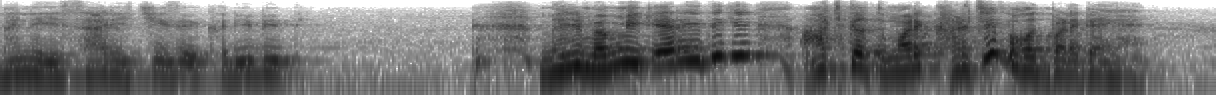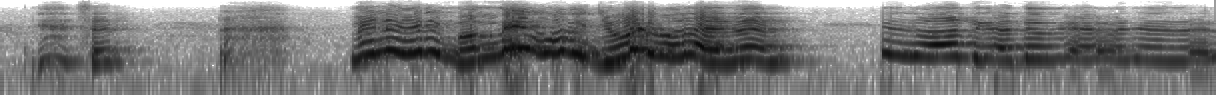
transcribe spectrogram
मैंने ये सारी चीज़ें खरीदी थी। मेरी मम्मी कह रही थी कि आजकल तुम्हारे खर्चे बहुत बढ़ गए हैं। सर मैंने मेरी मम्मी को भी झूठ बोला है सर। इस बात का दुख है मुझे सर।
